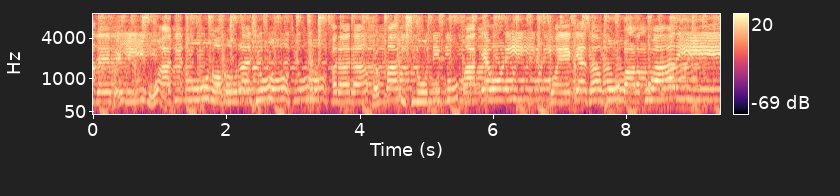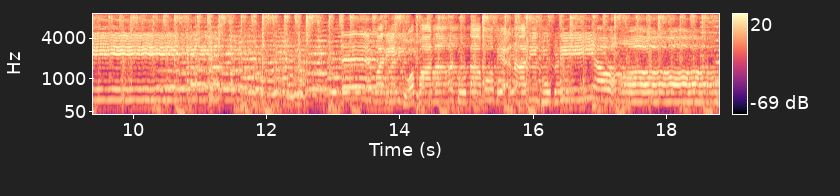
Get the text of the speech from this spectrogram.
અજય ભાઈ ભુવાજીનું નોમું રાખ્યું. અરરા બ્રહ્મા વિષ્ણુની તું માં કેવણી તો એ કે હું બાળકુવારી. મારી જોપાના ટોટામાં બેનારી આવો.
